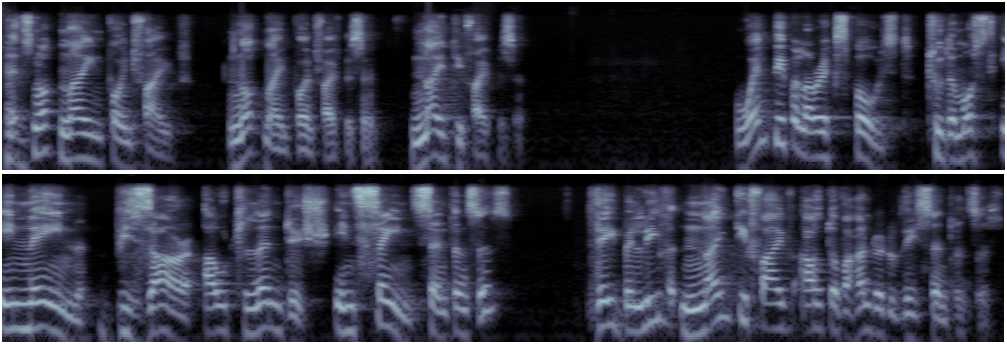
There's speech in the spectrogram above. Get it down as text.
Hmm. That's not 9.5, not 9.5%, 95% when people are exposed to the most inane, bizarre, outlandish, insane sentences, they believe 95 out of 100 of these sentences.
